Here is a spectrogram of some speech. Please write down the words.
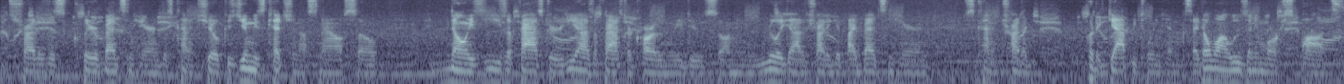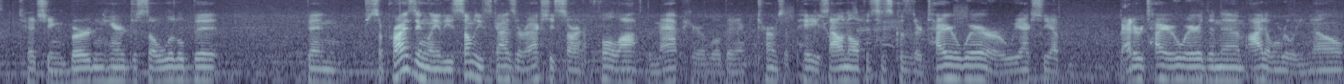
let's try to just clear Benson here and just kind of chill because Jimmy's catching us now. So no, he's he's a faster. He has a faster car than we do. So I mean, we really got to try to get by Benson here and just kind of try to put a gap between him because I don't want to lose any more spots. Catching Burton here just a little bit. Then surprisingly, these some of these guys are actually starting to fall off the map here a little bit in terms of pace. I don't know if it's just because of their tire wear or we actually have better tire wear than them. I don't really know.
